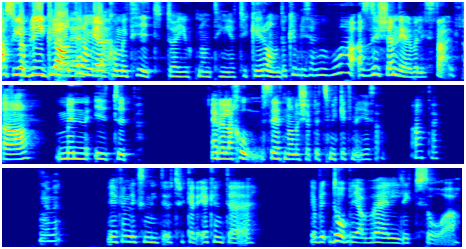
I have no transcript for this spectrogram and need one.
Alltså jag blir gladare vet om jag har kommit hit och har gjort någonting jag tycker om. Då kan jag bli såhär, wow, alltså det känner jag väldigt starkt. Ja. Men i typ en relation, säg att någon har köpt ett smycke till mig, jag är såhär, ja tack. ja men, Jag kan liksom inte uttrycka det, jag kan inte, jag blir, då blir jag väldigt så,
